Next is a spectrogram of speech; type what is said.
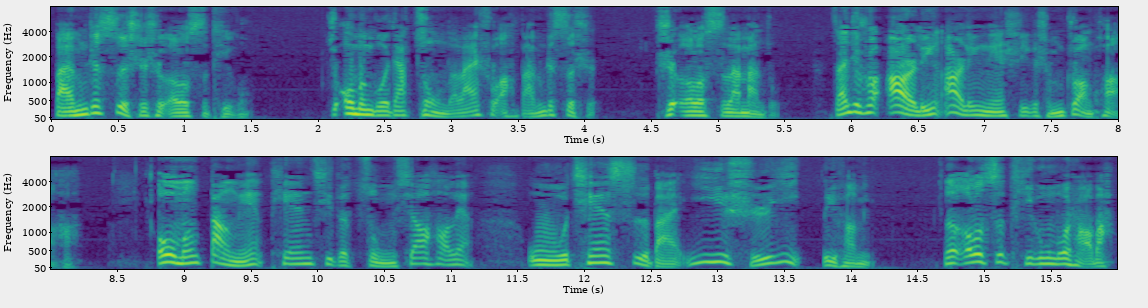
百分之四十是俄罗斯提供。就欧盟国家总的来说啊，百分之四十是俄罗斯来满足。咱就说二零二零年是一个什么状况哈？欧盟当年天然气的总消耗量五千四百一十亿立方米，那俄罗斯提供多少吧？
